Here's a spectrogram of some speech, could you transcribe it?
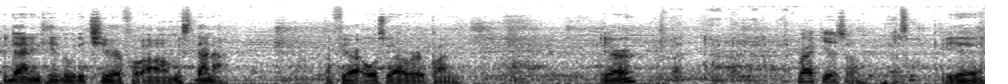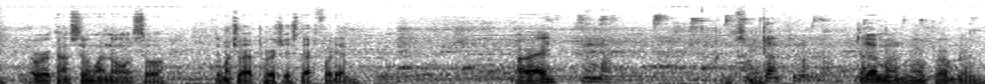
the dining table with the chair for um Miss Dana. Cafe house we are work on. Yeah? Right here all. Yeah. I work on someone now so they might try to purchase that for them. Alright? Yeah, man. So. Yeah, man, no problem.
